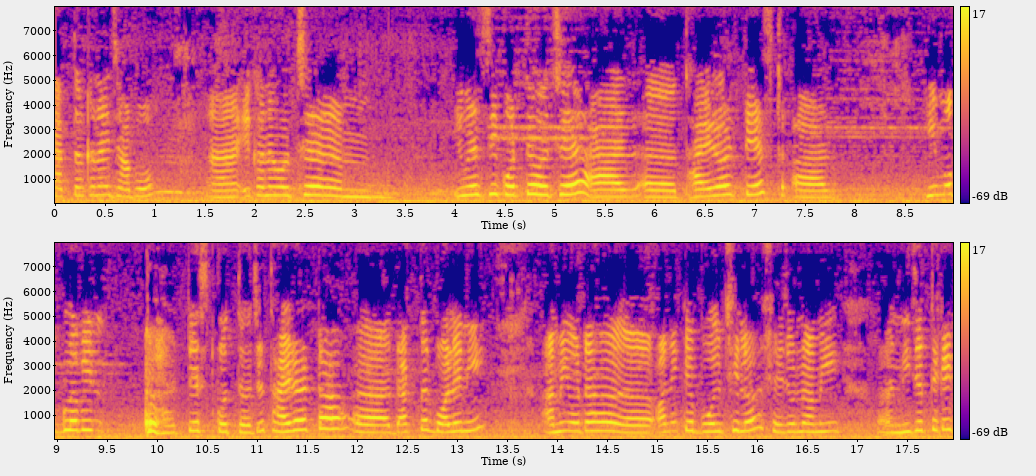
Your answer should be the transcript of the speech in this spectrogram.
ডাক্তারখানায় যাব। এখানে হচ্ছে ইউএসজি করতে হয়েছে, আর থাইরয়েড টেস্ট আর হিমোগ্লোবিন টেস্ট করতে হয়েছে। থাইরয়েডটা ডাক্তার বলেনি। আমি ওটা অনেকে বলছিল, সেই জন্য আমি নিজের থেকেই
